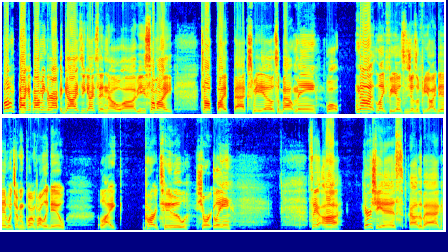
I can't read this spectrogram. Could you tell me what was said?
fun fact about me, guys, you guys didn't know, uh, you saw my top 5 facts videos about me. Well, not like videos, it's just a few I did, which I'm going to probably do, like, part 2 shortly. So yeah, uh, here she is, out of the bag.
